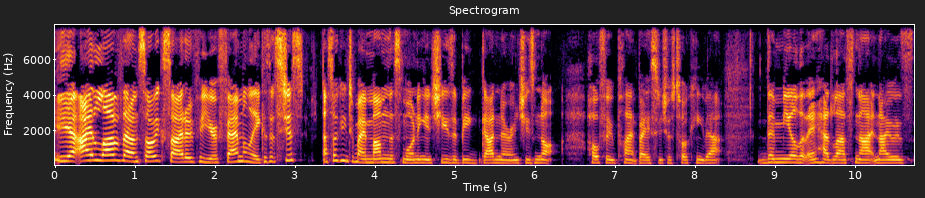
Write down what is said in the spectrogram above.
yeah i love that i'm so excited for your family because it's just i was talking to my mum this morning and she's a big gardener and she's not whole food plant-based and she was talking about the meal that they had last night and i was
